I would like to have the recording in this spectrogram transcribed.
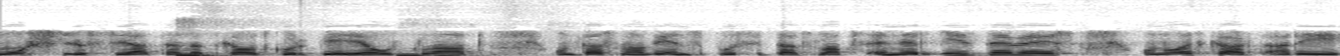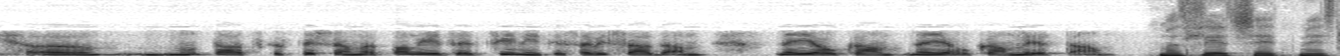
mušļus, jā, tātad mm. kaut kur pieejaukt mm. klāt, un tas no vienas puses tāds labs enerģijas devējs, un otrkārt arī, nu, tāds, kas tiešām var palīdzēt cīnīties ar visādām nejaukām, nejaukām lietām. Mazliet šeit mēs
